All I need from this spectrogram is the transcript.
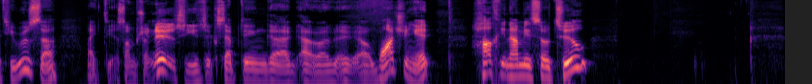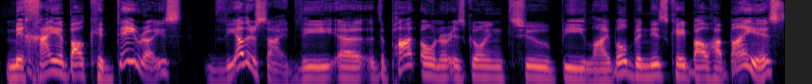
tirusa, like the assumption is he's accepting, uh, uh, uh, watching it. Hachinami so too. Mechayev bal kederais, the other side, the uh, the pot owner is going to be liable. Benizke bal habayis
